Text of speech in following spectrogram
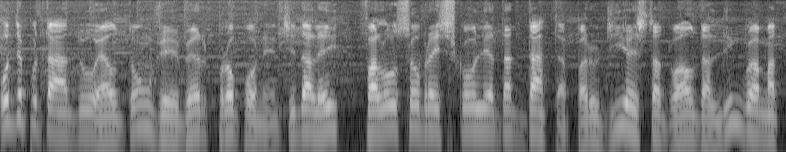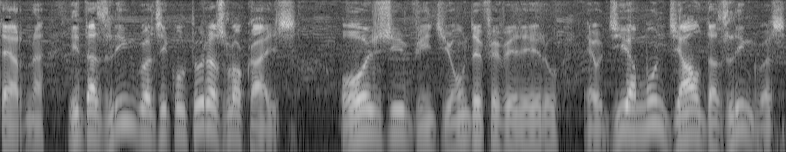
O deputado Elton Weber, proponente da lei, falou sobre a escolha da data para o Dia Estadual da Língua Materna e das Línguas e Culturas Locais. Hoje, 21 de fevereiro, é o Dia Mundial das Línguas,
